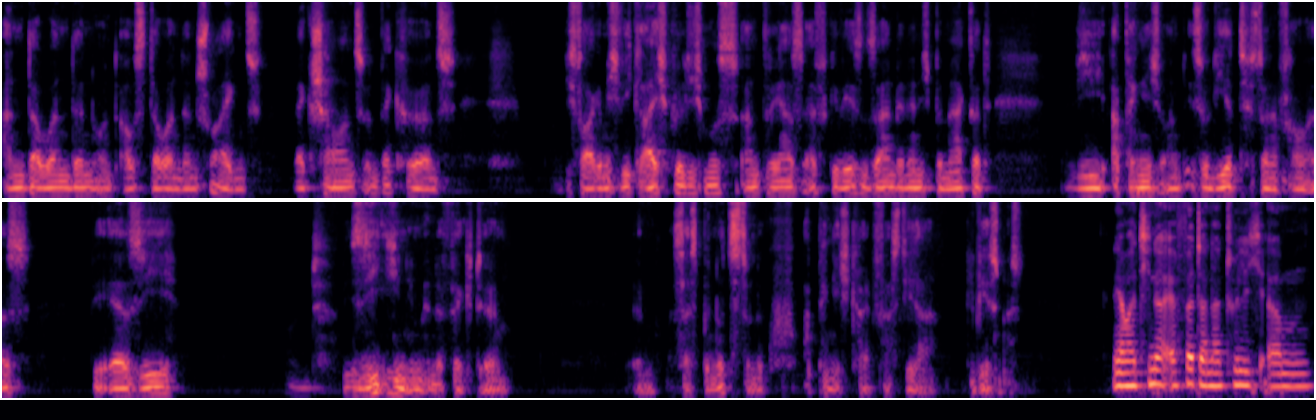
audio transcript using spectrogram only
andauernden und ausdauernden Schweigens, Wegschauens und Weghörens. Ich frage mich, wie gleichgültig muss Andreas F. gewesen sein, wenn er nicht bemerkt hat, wie abhängig und isoliert seine Frau ist, wie er sie und wie sie ihn im Endeffekt äh, was heißt benutzt, so eine Abhängigkeit fast, die da gewesen ist. Ja, Martina F. wird dann natürlich ähm,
